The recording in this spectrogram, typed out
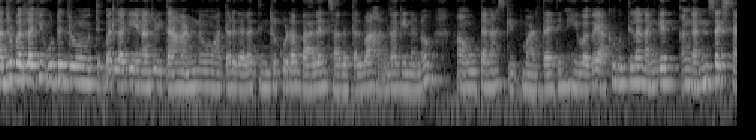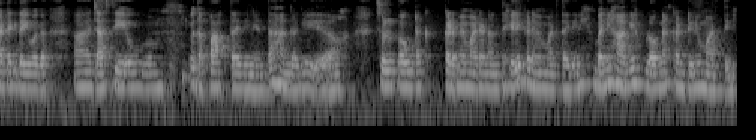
ಅದ್ರ ಬದಲಾಗಿ ಊಟದ್ರ ಬದಲಾಗಿ ಏನಾದರೂ ಈ ಥರ ಹಣ್ಣು ಆ ಥರದ್ದೆಲ್ಲ ತಿಂದರೂ ಕೂಡ ಬ್ಯಾಲೆನ್ಸ್ ಆಗುತ್ತಲ್ವ? ಹಾಗಾಗಿ ನಾನು ಊಟನ ಸ್ಕಿಪ್ ಮಾಡ್ತಾ ಇದ್ದೀನಿ. ಇವಾಗ ಯಾಕೋ ಗೊತ್ತಿಲ್ಲ ನನಗೆ ಹಂಗೆ ಅನ್ಸಕ್ಕೆ ಸ್ಟಾರ್ಟ್ ಆಗಿದೆ ಇವಾಗ. ಜಾಸ್ತಿ ದಪ್ಪ ಆಗ್ತಾ ಇದ್ದೀನಿ ಅಂತ. ಹಾಗಾಗಿ ಸ್ವಲ್ಪ ಊಟ ಕಡಿಮೆ ಮಾಡೋಣ ಅಂತ ಹೇಳಿ ಕಡಿಮೆ ಮಾಡ್ತಾ ಇದ್ದೀನಿ. ಬನ್ನಿ, ಹಾಗೆ ವ್ಲಾಗ್ನ ಕಂಟಿನ್ಯೂ ಮಾಡ್ತೀನಿ.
